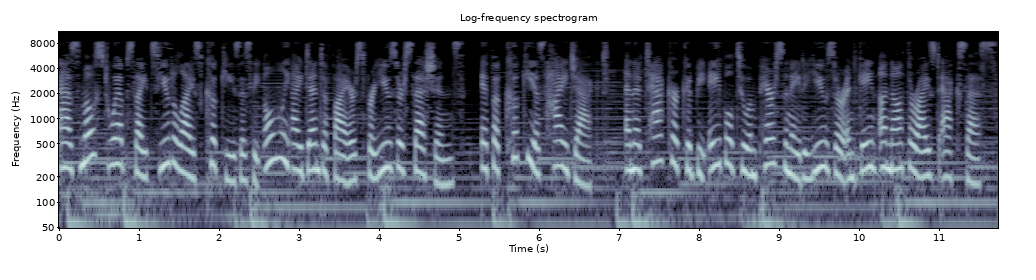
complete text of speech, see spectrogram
As most websites utilize cookies as the only identifiers for user sessions, if a cookie is hijacked, an attacker could be able to impersonate a user and gain unauthorized access.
